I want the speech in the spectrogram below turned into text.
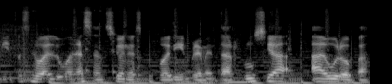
mientras se evalúan las sanciones que podría implementar Rusia a Europa.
